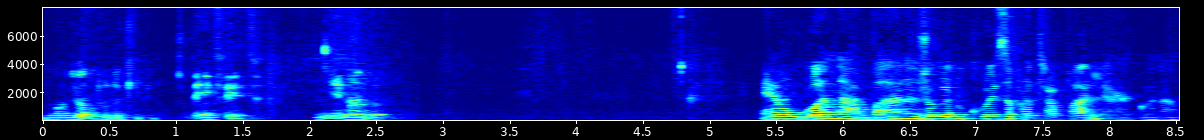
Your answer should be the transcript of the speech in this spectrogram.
Molhou tudo aqui. Bem feito. Ninguém mandou. É o Guanabara jogando coisa pra atrapalhar. Guanabara.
